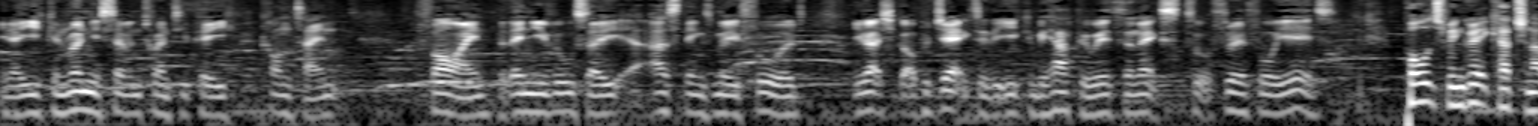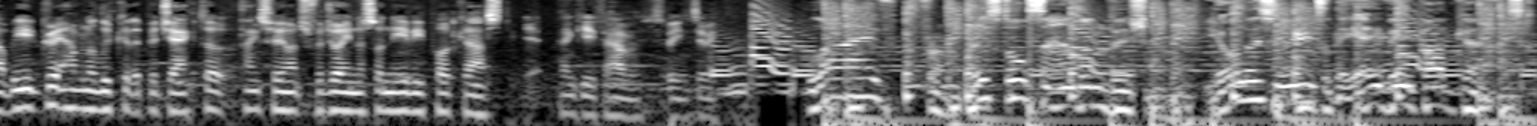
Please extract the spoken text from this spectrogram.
you know you can run your 720p content fine, but then you've also, as things move forward, you've actually got a projector that you can be happy with for the next sort of three or four years. Paul, it's been great catching up. We great having a look at the projector. Thanks very much for joining us on the AV podcast. Yeah, thank you for having speaking to me. Live from Bristol Sound and Vision, you're listening to the AV podcast.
